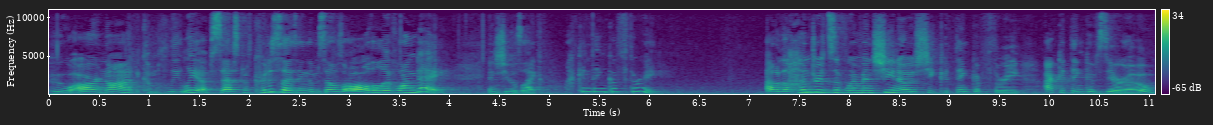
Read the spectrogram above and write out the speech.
who are not completely obsessed with criticizing themselves all the livelong day? And she was like, I can think of three. Out of the hundreds of women she knows, she could think of three. I could think of zero.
